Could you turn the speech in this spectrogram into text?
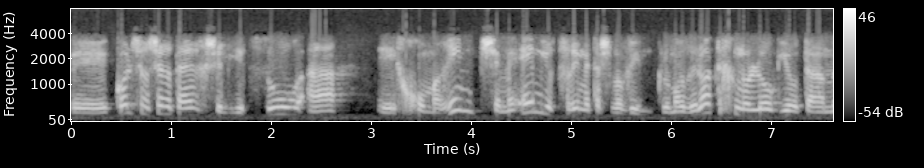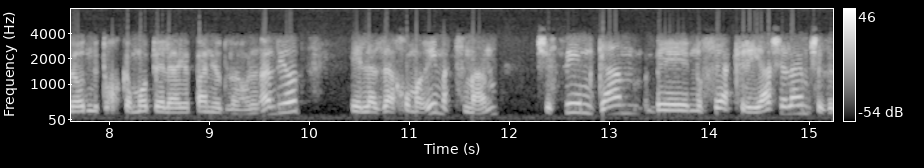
בכל שרשרת הערך של ייצור החומרים שמהם יוצרים את השבבים. כלומר, זה לא הטכנולוגיות המאוד מתוחכמות האלה, היפניות וההולנדיות, אלא זה החומרים עצמם, שסין גם בנושא הקריאה שלהם, שזה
